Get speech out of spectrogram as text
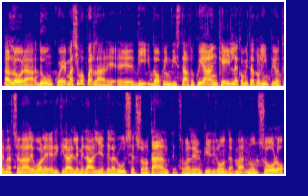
Allora, dunque, ma si può parlare eh, di doping di Stato? Qui anche il Comitato Olimpico Internazionale vuole ritirare le medaglie della Russia, sono tante, insomma, alle Olimpiadi di Londra, ma non solo.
